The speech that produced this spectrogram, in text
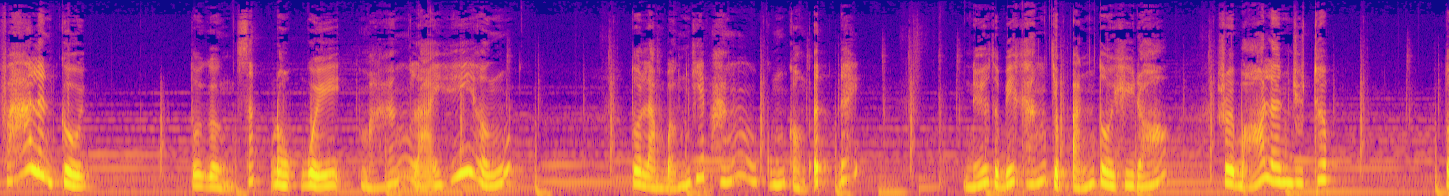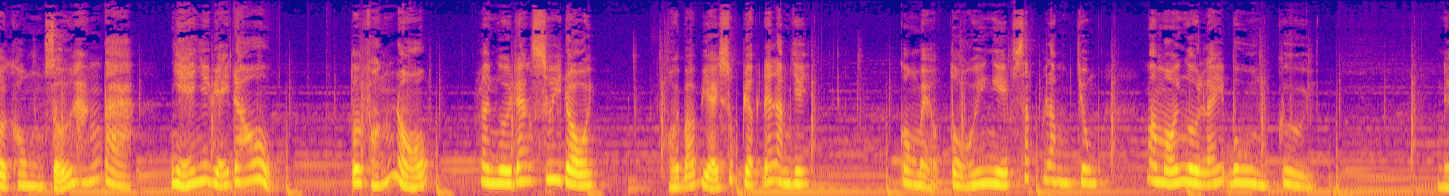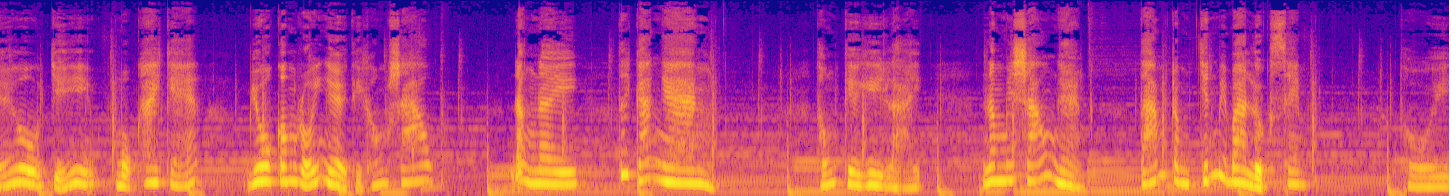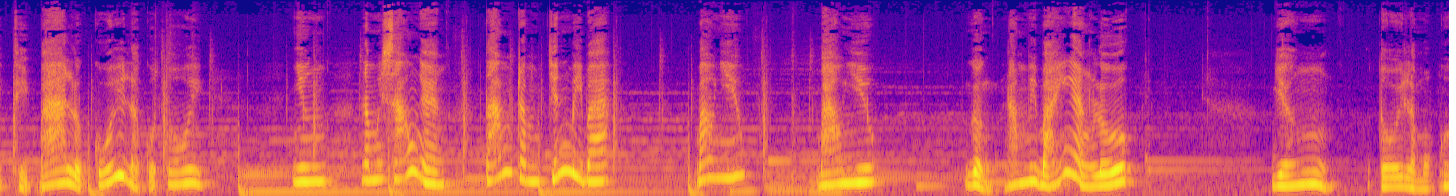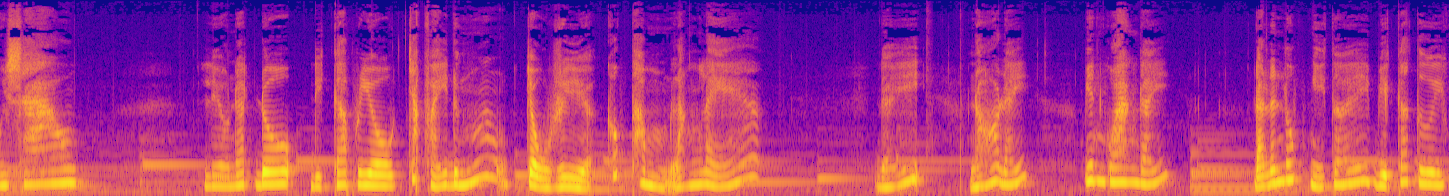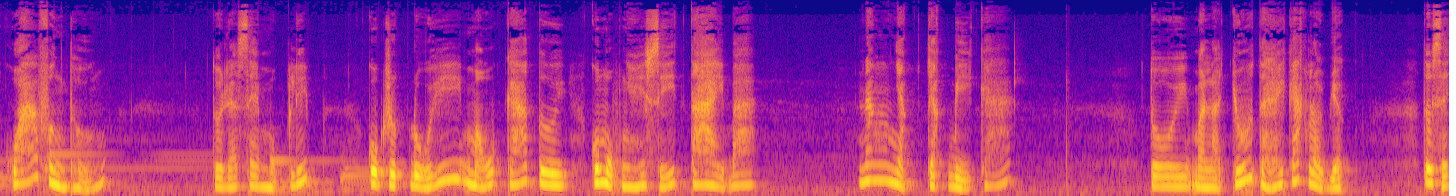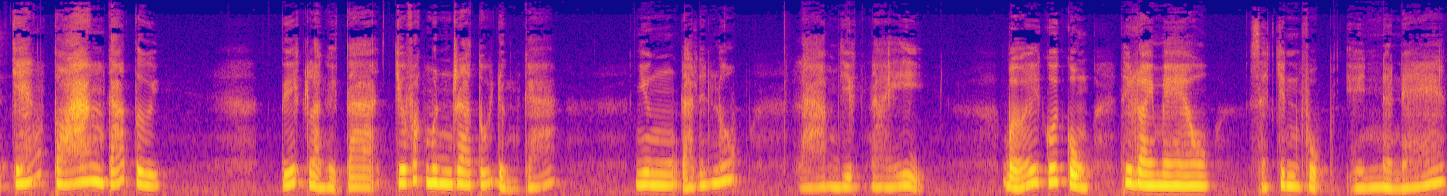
phá lên cười. Tôi gần sắp đột quỵ mà hắn lại hí hửng. Tôi làm bẩn dép hắn cũng còn ít đấy. Nếu tôi biết hắn chụp ảnh tôi khi đó, rồi bỏ lên YouTube, tôi không xử hắn ta nhẹ như vậy đâu. Tôi phẫn nộ, là người đang suy đồi. Hội bảo vệ súc vật để làm gì? Con mèo tội nghiệp sắp lâm chung mà mọi người lại buồn cười. Nếu chỉ một hai kẻ vô công rỗi nghề thì không sao. Đằng này tới cả ngàn. Thống kê ghi lại 56.893 lượt xem. Thôi thì ba lượt cuối là của tôi. Nhưng 56.893 Bao nhiêu? Bao nhiêu? Gần 57.000 lượt. Dân, tôi là một ngôi sao. Leonardo DiCaprio chắc phải đứng chầu rìa khóc thầm lặng lẽ. Đấy, nó đấy, vinh quang đấy. Đã đến lúc nghĩ tới việc cá tươi quá phần thưởng. Tôi đã xem một clip cuộc rượt đuổi mẫu cá tươi của một nghệ sĩ tài ba. Năng nhặt chặt bị cá. Tôi mà là chúa tể các loài vật, tôi sẽ chén toàn cá tươi. Tiếc là người ta chưa phát minh ra túi đựng cá. Nhưng đã đến lúc làm việc này. Bởi cuối cùng thì loài mèo sẽ chinh phục Internet.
